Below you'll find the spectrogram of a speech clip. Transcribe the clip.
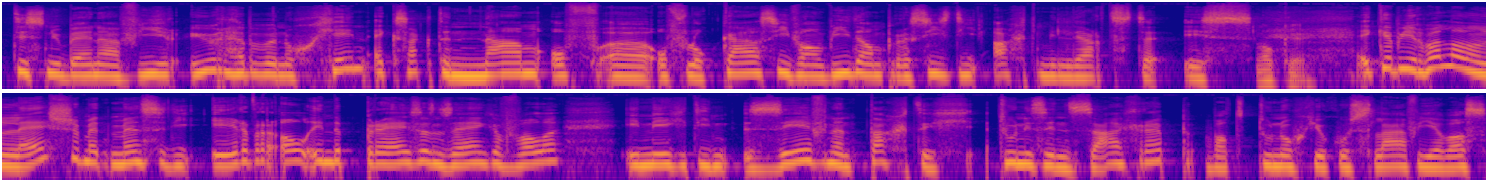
het is nu bijna vier uur, hebben we nog geen exacte naam of, eh, of locatie van wie dan precies die 8 miljardste is. Oké. Ik heb hier wel al een lijstje met mensen die eerder al in de prijzen zijn gevallen. In 1987, toen is in Zagreb, wat toen nog Joegoslavië was,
